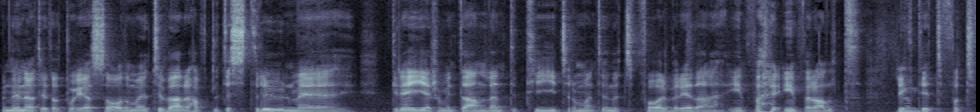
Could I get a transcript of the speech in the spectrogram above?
Men nu när jag tittat på ESA, de har ju tyvärr haft lite strul med grejer som inte anlänt i tid så de har inte hunnit förbereda inför, inför allt riktigt. Fått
